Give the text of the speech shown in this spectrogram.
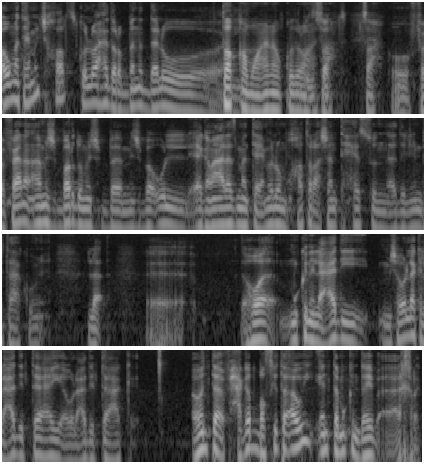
أو ما تعملش خالص كل واحد ربنا اداله طاقة معينة وقدرة معينة. صح. صح ففعلا أنا مش برضو مش ب... مش بقول يا جماعة لازم تعملوا مخاطرة عشان تحسوا إن الأدرينالين بتاعكم لا. آه، هو ممكن العادي مش هقول لك العادي بتاعي أو العادي بتاعك. أو أنت في حاجات بسيطة قوي أنت ممكن ده يبقى آخرك.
